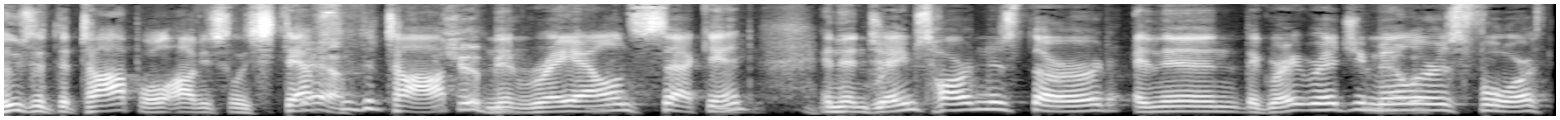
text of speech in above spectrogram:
who's at the top? Well, obviously, Steph's Steph. at the top, and then Ray Allen's second, and then James Harden is third, and then the great Reggie Miller is fourth,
